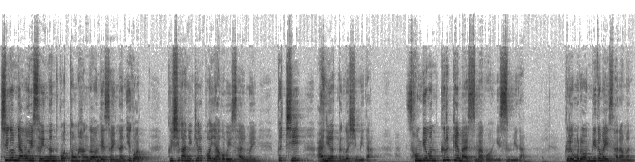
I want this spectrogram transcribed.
지금 야곱이 서 있는 고통 한가운데 서 있는 이곳, 그 시간이 결코 야곱의 삶의 끝이 아니었던 것입니다. 성경은 그렇게 말씀하고 있습니다. 그러므로 믿음의 사람은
